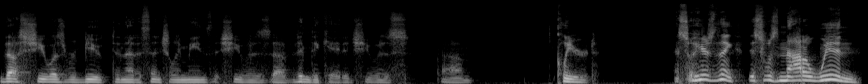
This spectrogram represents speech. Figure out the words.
Thus, she was rebuked, and that essentially means that she was uh, vindicated. She was um, cleared. And so here's the thing this was not a win.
